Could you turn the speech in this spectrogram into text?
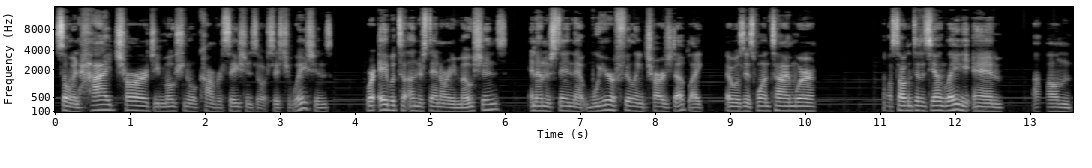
So, in high charge emotional conversations or situations, we're able to understand our emotions and understand that we're feeling charged up. Like there was this one time where I was talking to this young lady and um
